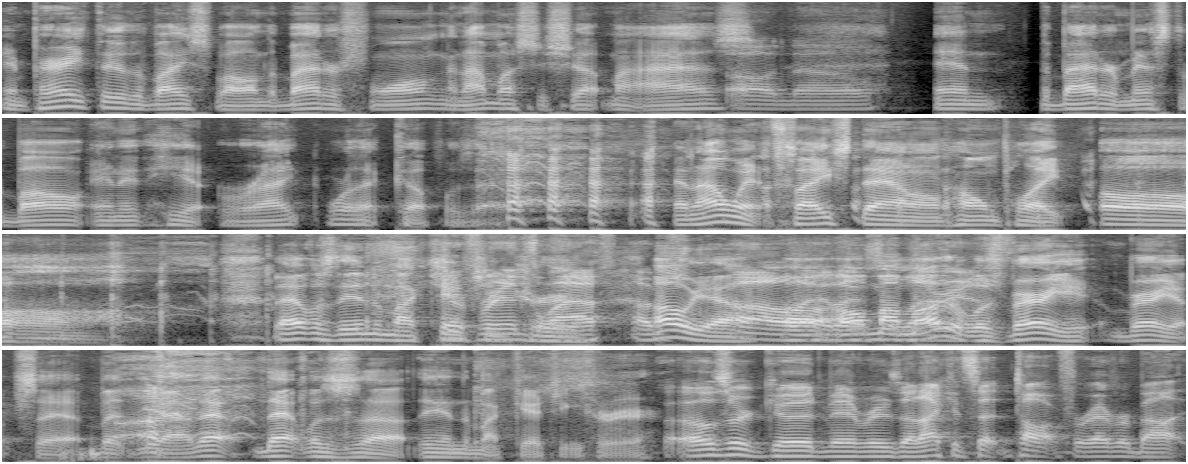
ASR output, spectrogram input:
And Perry threw the baseball, and the batter swung, and I must have shut my eyes Oh no. and the batter missed the ball and it hit right where that cup was at. and I went face down on home plate. Oh. that was the end of my catching friends career. laugh? I'm- oh yeah. Oh, Uh, that's my mother was very very upset, but yeah, that that was uh, the end of my catching career. Those are good memories that I could sit and talk forever about.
